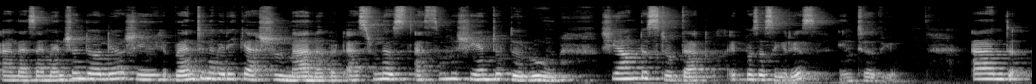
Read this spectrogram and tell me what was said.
And as I mentioned earlier, she went in a very casual manner, but as soon as, as soon as she entered the room, she understood that it was a serious interview. And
